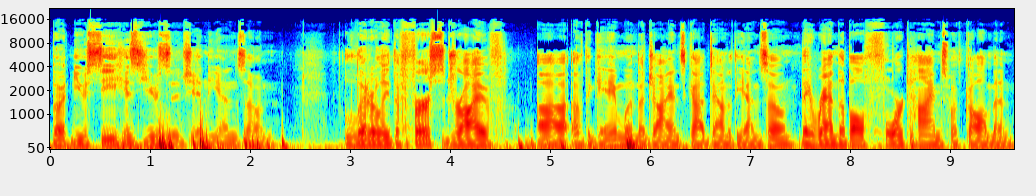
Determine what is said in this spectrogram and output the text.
But you see his usage in the end zone. Literally the first drive uh, of the game when the Giants got down to the end zone, they ran the ball four times with Gallman.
